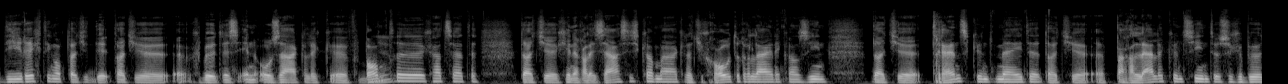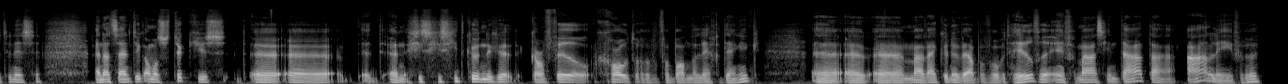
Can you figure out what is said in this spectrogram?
die richting op... dat je, dat je gebeurtenis in oorzakelijk verband gaat zetten. Dat je generalisaties kan maken, dat je grotere lijnen kan zien. Dat je trends kunt meten. Dat je uh, parallellen kunt zien tussen gebeurtenissen. En dat zijn natuurlijk allemaal stukjes. Uh, uh, een geschiedkundige kan veel grotere verbanden leggen, denk ik. maar wij kunnen wel bijvoorbeeld heel veel informatie en data aanleveren...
